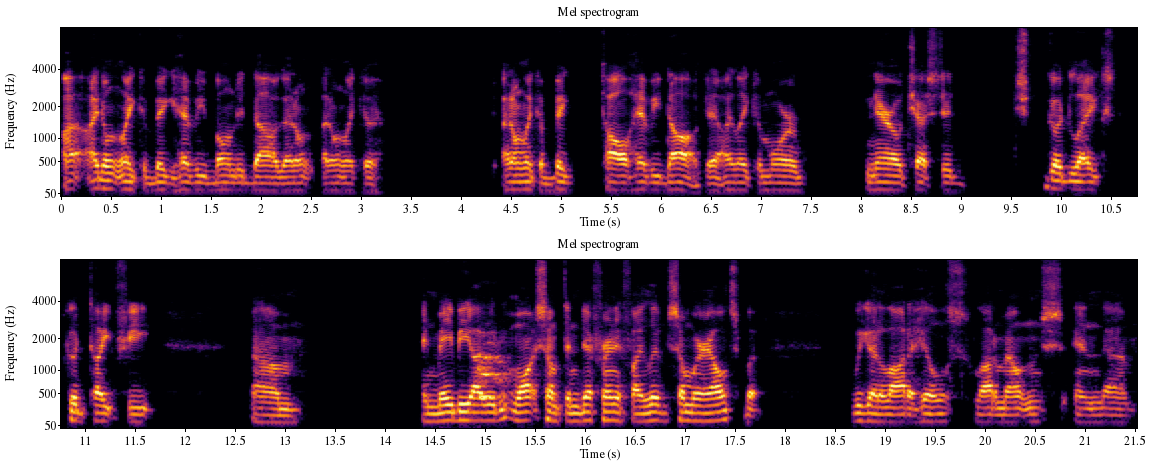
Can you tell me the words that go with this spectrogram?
I, I don't like a big, heavy boned dog. I don't. I don't like a. I don't like a big, tall, heavy dog. I like a more narrow chested, good legs, good tight feet. Um, and maybe I would want something different if I lived somewhere else, but we got a lot of hills, a lot of mountains, and um,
